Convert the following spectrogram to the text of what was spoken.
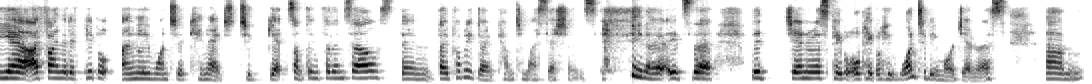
yeah, I find that if people only want to connect to get something for themselves, then they probably don't come to my sessions. you know, it's the the generous people or people who want to be more generous, um,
